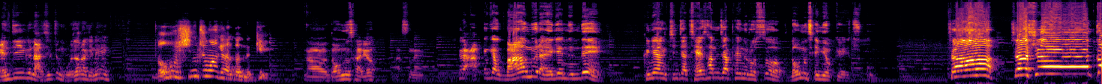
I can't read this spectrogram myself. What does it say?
엔딩은 아직 좀 모자라긴 해. 너무 신중하게 한다는 느낌? 어, 너무 사려 아스날. 그러니까, 아- 그러니까 마음을 알겠는데 그냥 진짜 제3자 팬으로서 너무 재미없게 해, 축구. 자, 자, 슛! 골!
